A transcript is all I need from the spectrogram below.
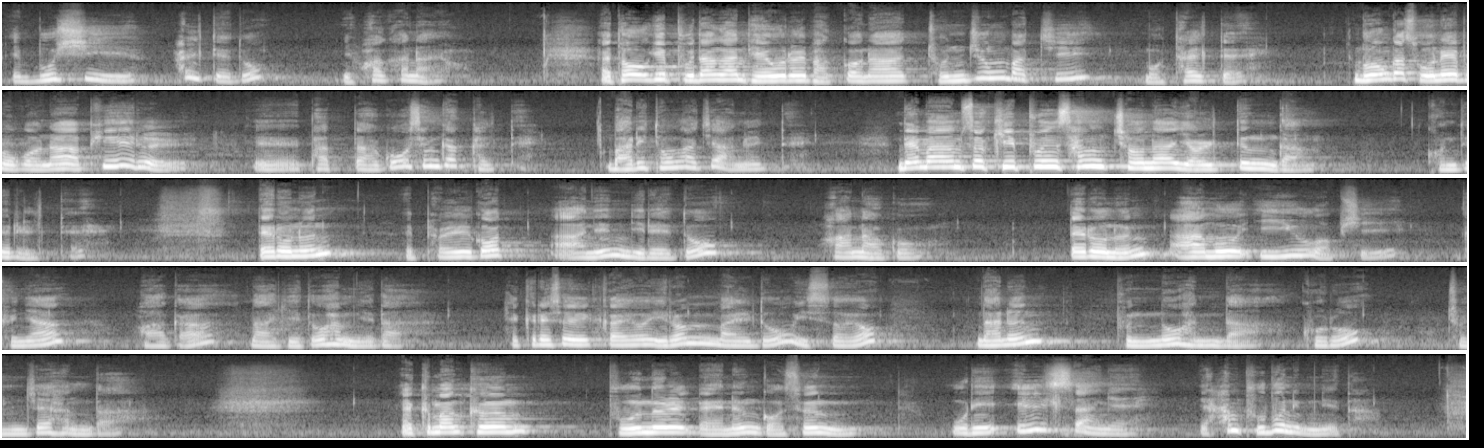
무시할 때도 화가 나요. 더욱이 부당한 대우를 받거나 존중받지 못할 때, 무언가 손해보거나 피해를 받다고 생각할 때, 말이 통하지 않을 때, 내 마음속 깊은 상처나 열등감 건드릴 때, 때로는 별것 아닌 일에도 화나고, 때로는 아무 이유 없이 그냥 화가 나기도 합니다. 그래서일까요? 이런 말도 있어요. 나는 분노한다. 고로 존재한다. 그만큼 분을 내는 것은 우리 일상의 한 부분입니다.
